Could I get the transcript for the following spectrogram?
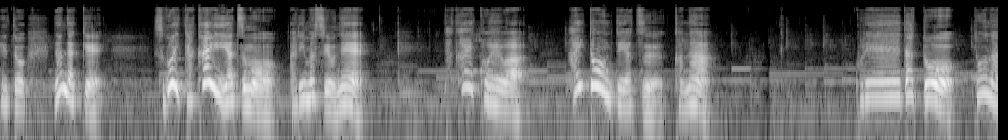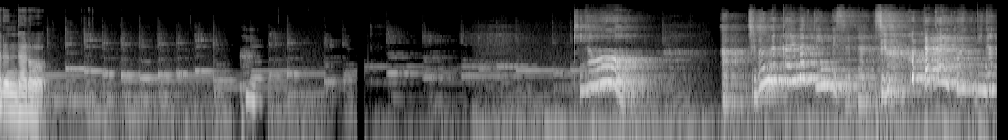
えっ、ー、と、なんだっけ？すごい高いやつもありますよね。高い声はハイトーンってやつかなこれだとどうなるんだろう、昨日あ自分が変えなくていいんです。自分の高い声になって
